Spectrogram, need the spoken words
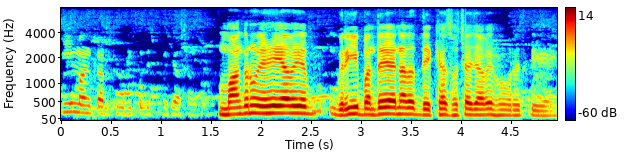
ਕੀ ਮੰਗ ਕਰਦੇ ਤੁਸੀਂ ਪੁਲਿਸ ਪ੍ਰਸ਼ਾਸਨ ਤੋਂ? ਮੰਗ ਨੂੰ ਇਹ ਆ ਵੀ ਗਰੀਬ ਬੰਦੇ ਆ ਇਹਨਾਂ ਦਾ ਦੇਖਿਆ ਸੋਚਿਆ ਜਾਵੇ ਹੋਰ ਕੀ ਹੈ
